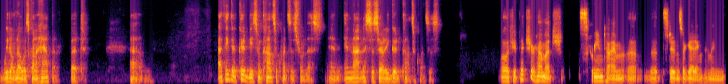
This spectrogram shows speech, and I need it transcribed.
We don't know what's going to happen, but um, I think there could be some consequences from this, and and not necessarily good consequences. Well, if you picture how much screen time uh, that students are getting, I mean,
